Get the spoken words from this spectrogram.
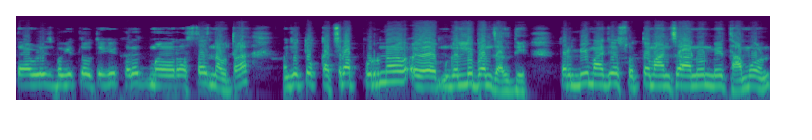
त्यावेळेस बघितलं होतं की खरंच रस्ताच नव्हता. म्हणजे तो कचरा पूर्ण गल्ली बंद झालती. तर मी माझे स्वतः माणसं आणून मी थांबवून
